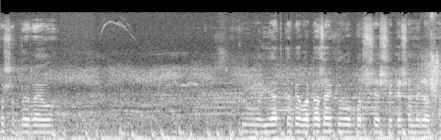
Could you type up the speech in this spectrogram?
प्रेशर दे रहा है वो तो वो याद करके बता सके कि वो प्रेशर से कैसा मिला था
